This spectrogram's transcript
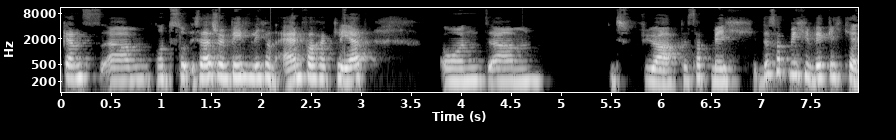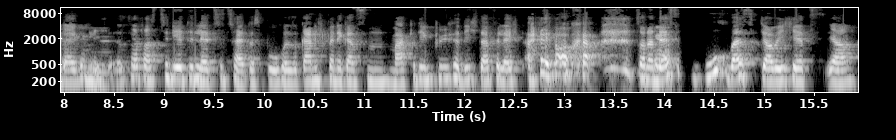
ganz ähm, und so sehr schön bildlich und einfach erklärt. Und ähm, ja, das hat mich, das hat mich in Wirklichkeit eigentlich mhm. sehr fasziniert in letzter Zeit, das Buch. Also gar nicht meine ganzen Marketingbücher, die ich da vielleicht auch habe, sondern ja. das ist ein Buch, was, glaube ich, jetzt, ja,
